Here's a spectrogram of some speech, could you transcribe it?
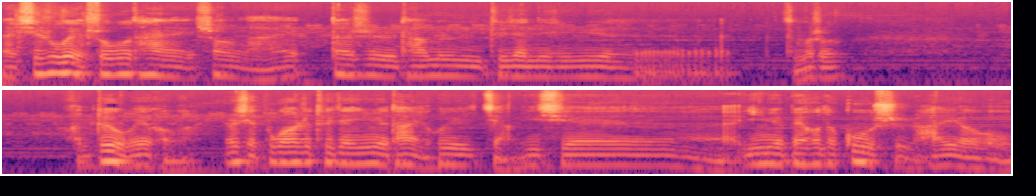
哎，其实我也说不太上来，但是他们推荐那些音乐，怎么说，很对我胃口吧。而且不光是推荐音乐，他也会讲一些音乐背后的故事，还有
